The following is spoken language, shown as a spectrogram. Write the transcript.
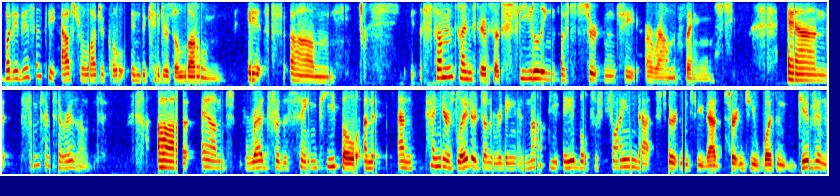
But it isn't the astrological indicators alone. It's um, sometimes there's a feeling of certainty around things, and sometimes there isn't. Uh, and read for the same people, and and ten years later done a reading and not be able to find that certainty. That certainty wasn't given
